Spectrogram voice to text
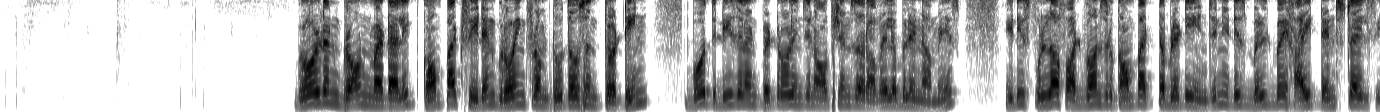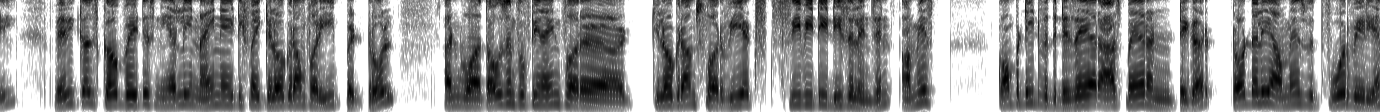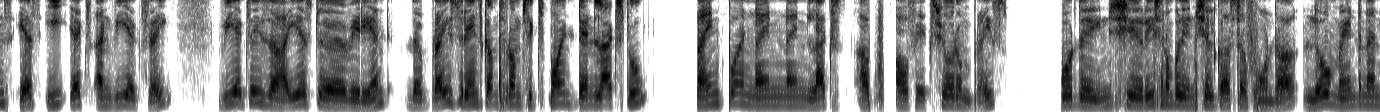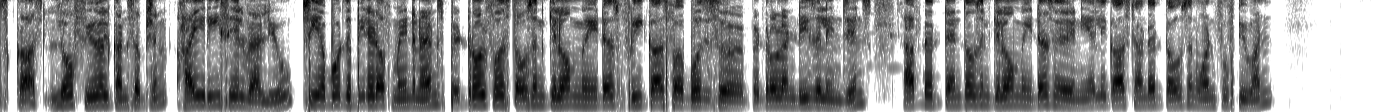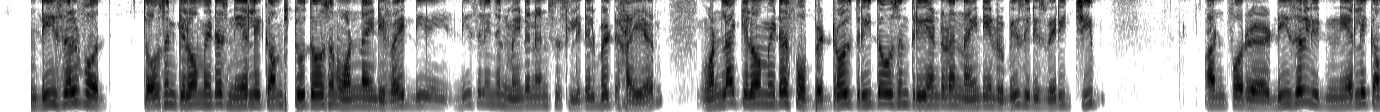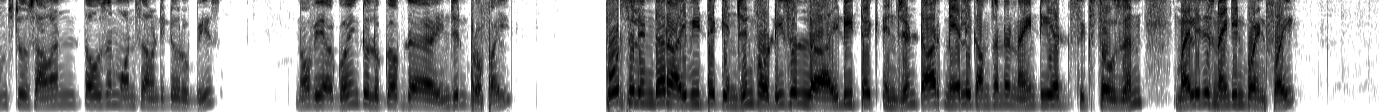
golden brown metallic compact sedan growing from 2013 both diesel and petrol engine options are available in amaze. It is full of advanced compactability engine. It is built by high tensile steel vehicle's curb weight is nearly 985 kg for e petrol and 1059 for uh, kilograms for vx cvt diesel engine. Amaze compete with Dzire, Aspire and Tigor. Totally amazed with 4 variants S, E, X and VXI. VXI is the highest uh, variant. The price range comes from 6.10 lakhs to 9.99 lakhs up of ex-showroom price. For the initial, reasonable initial cost of Honda, low maintenance cost, low fuel consumption, high resale value. See about the period of maintenance. Petrol first 1000 kilometers free cost for both uh, petrol and diesel engines. After 10,000 kilometers, uh, nearly cost under 1151. Diesel for 1000 kilometers nearly comes 2195 diesel engine maintenance is little bit higher. 1 lakh kilometers for petrol 3319 rupees. It is very cheap. And for uh, diesel it nearly comes to 7172 rupees. Now we are going to look up the engine profile. 4 cylinder i-VTEC engine for diesel uh, i-DTEC engine. Torque nearly comes under 90 at 6000 mileage is 19.5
